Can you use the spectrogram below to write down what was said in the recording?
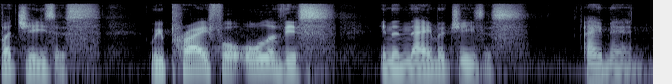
but Jesus. We pray for all of this in the name of Jesus. Amen.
